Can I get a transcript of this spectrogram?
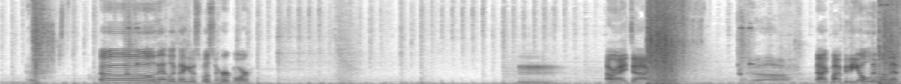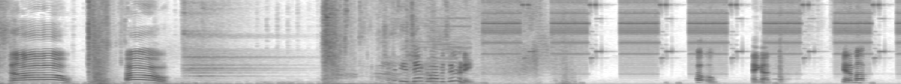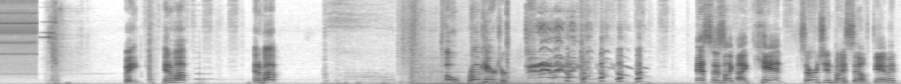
Oh, that looked like it was supposed to hurt more. Hmm. All right, Doc. Doc might be the only one that's. Oh! Oh! She get the attack of opportunity. Uh-oh. Hang on. Get him up. Wait. Get him up. Get him up. Oh, wrong character. S is like, I can't in myself, damn it.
